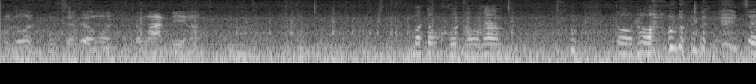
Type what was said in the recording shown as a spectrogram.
ผู้รู้ผูกเสื้อเทิงมันสมาร์ทดีเนาะ บ่ต้องขุดห้องน้ำ ต่อทอนใส่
